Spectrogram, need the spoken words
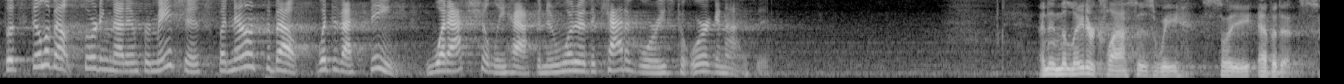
So it's still about sorting that information, but now it's about what did I think, what actually happened, and what are the categories to organize it. And in the later classes, we see evidence.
